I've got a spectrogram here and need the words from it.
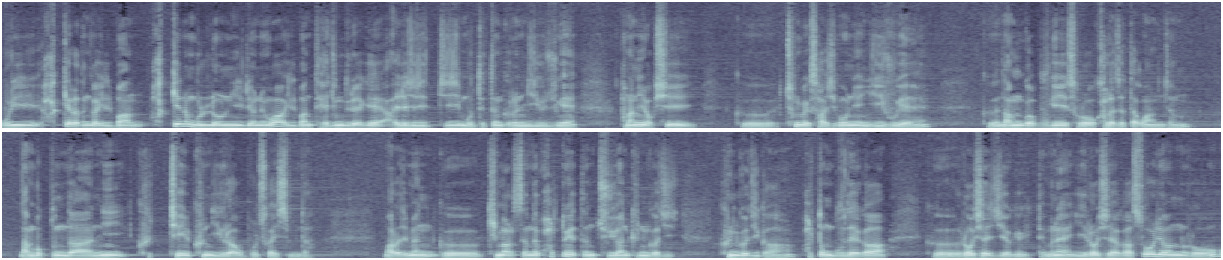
우리 학계라든가 일반 학계는 물론이려니와 일반 대중들에게 알려지지 못했던 그런 이유 중에 하나는 역시 그 1945년 이후에 그 남과 북이 서로 갈라졌다고 하는 점, 남북 분단이 그 제일 큰 이유라고 볼 수가 있습니다. 말하자면 그 김학생들 활동했던 주요한 근거지 근거지가 활동 무대가 그 러시아 지역이기 때문에 이 러시아가 소련으로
